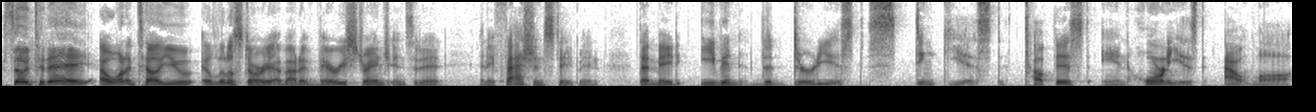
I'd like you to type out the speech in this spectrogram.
So today, I want to tell you a little story about a very strange incident and a fashion statement that made even the dirtiest, stinkiest, toughest, and horniest outlaw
